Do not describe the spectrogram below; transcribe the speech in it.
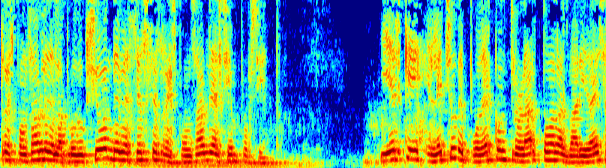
responsable de la producción debe hacerse responsable al 100%. Y es que el hecho de poder controlar todas las variedades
